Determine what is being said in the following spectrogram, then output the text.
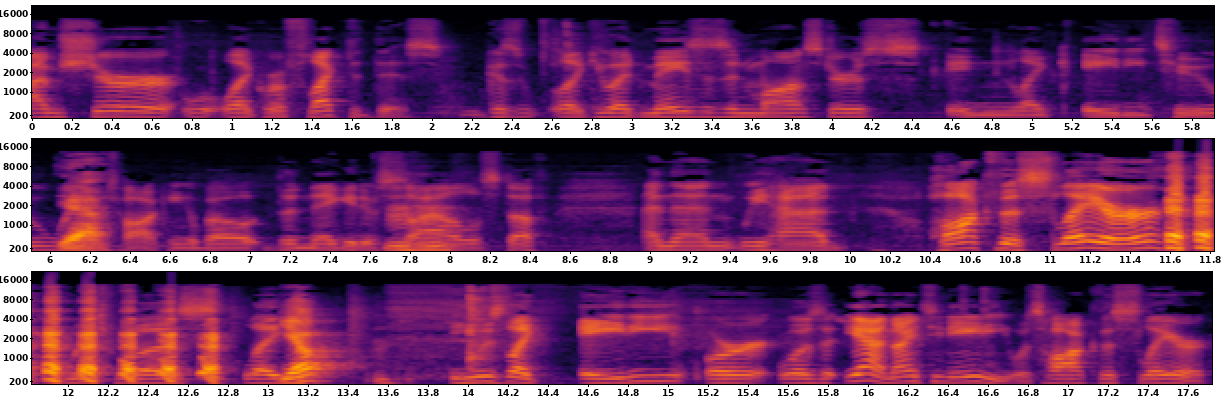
I'm sure, like reflected this. Because like you had Mazes and Monsters in like '82, where Yeah. they're talking about the negative style of stuff, and then we had Hawk the Slayer, which was like Yep. he was like 80 or was it yeah 1980 was hawk the slayer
